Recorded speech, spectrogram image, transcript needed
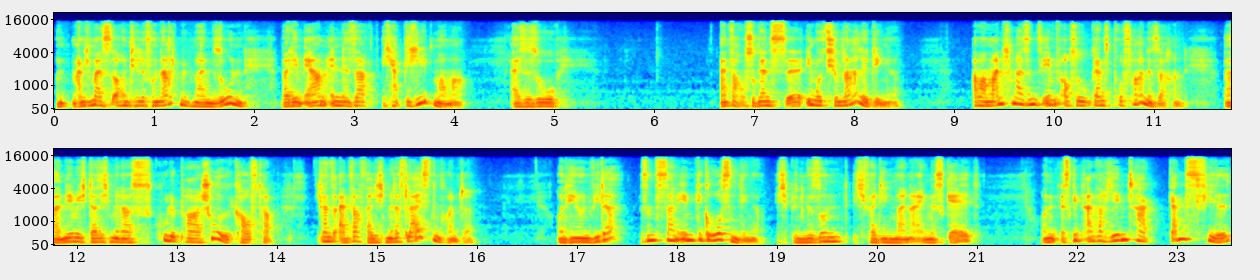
Und manchmal ist es auch ein Telefonat mit meinem Sohn, bei dem er am Ende sagt, ich hab dich lieb, Mama. Also so einfach auch so ganz äh, emotionale Dinge. Aber manchmal sind es eben auch so ganz profane Sachen. Äh, nämlich, dass ich mir das coole Paar Schuhe gekauft habe. Ganz einfach, weil ich mir das leisten konnte. Und hin und wieder sind es dann eben die großen Dinge. Ich bin gesund, ich verdiene mein eigenes Geld. Und es gibt einfach jeden Tag ganz viel,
